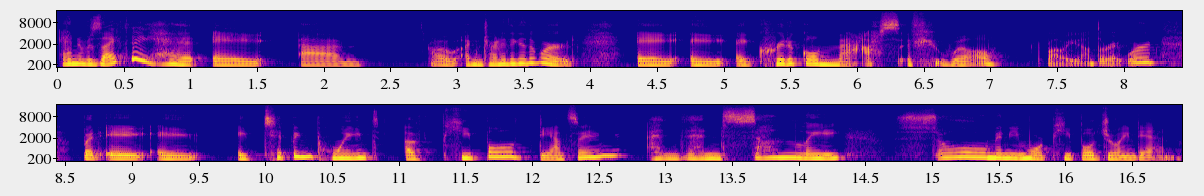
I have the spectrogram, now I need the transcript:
And it was like they hit a, um, oh, I'm trying to think of the word, a, a, a critical mass, if you will. Probably not the right word, but a, a, a tipping point of people dancing. And then suddenly so many more people joined in.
